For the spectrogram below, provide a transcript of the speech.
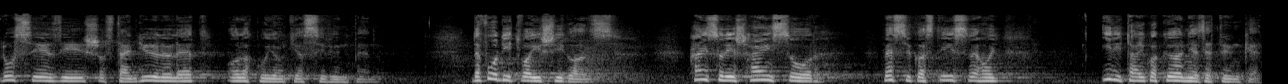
rossz érzés, aztán gyűlölet alakuljon ki a szívünkben. De fordítva is igaz. Hányszor és hányszor vesszük azt észre, hogy irritáljuk a környezetünket.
